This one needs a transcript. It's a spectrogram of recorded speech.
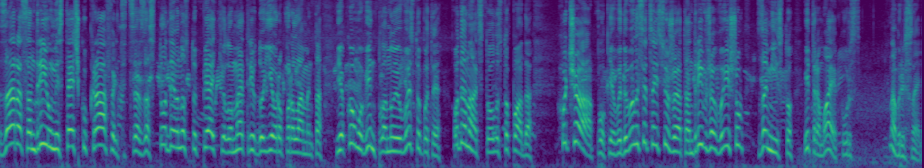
Зараз Андрій у містечку Крафельд. Це за 195 кілометрів до Європарламента, в якому він планує виступити 11 листопада. Хоча, поки ви дивилися цей сюжет, Андрій вже вийшов за місто і тримає курс на Брюссель.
